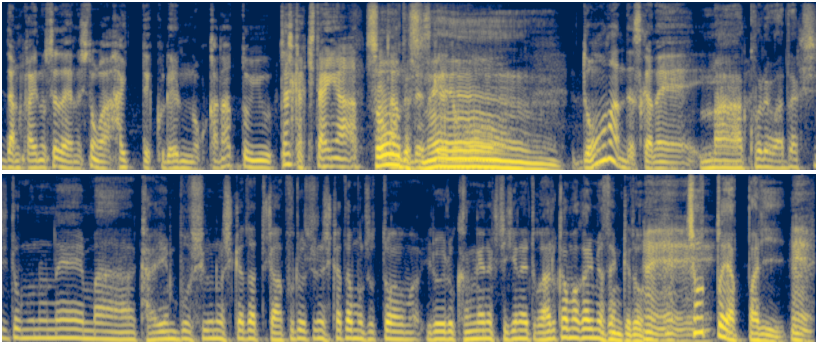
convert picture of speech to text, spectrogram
段階の世代の人が入ってくれるのかなという確か期待があったんですけれども、どうなんですかね？まあこれ私どものねまあ開演募集の仕方っていうかアプローチの仕方もちょっといろいろ考えなくちゃいけないところあるかも分かりませんけど、えちょっとやっぱり、え、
